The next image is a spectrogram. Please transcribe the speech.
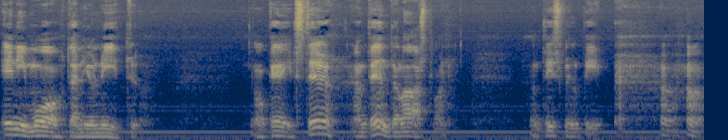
any more than you need to. Okay, it's there, and then the last one. And this will be... Uh -huh.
